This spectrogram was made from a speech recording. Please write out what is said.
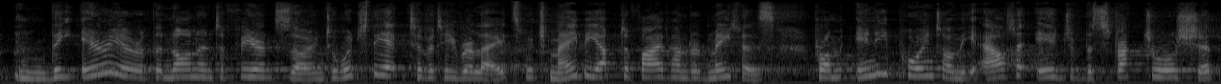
the area of the non-interference zone to which the activity relates, which may be up to 500 metres from any point on the outer edge of the structure or ship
